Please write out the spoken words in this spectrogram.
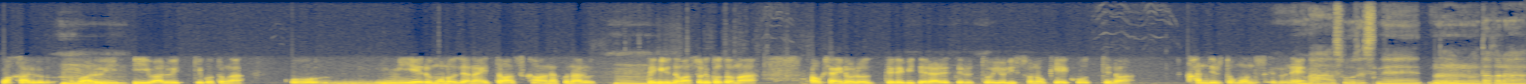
分かる、うん、悪いいい悪いっていうことがこう見えるものじゃないと扱わなくなるっていうのはそれこそまあ青木さんいろいろテレビ出られてるとよりその傾向っていうのは感じると思うんですけどね。まあそうですね。うん、だから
